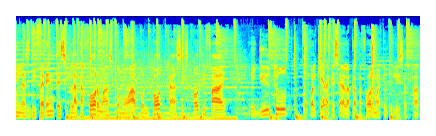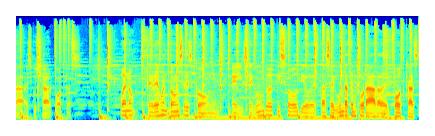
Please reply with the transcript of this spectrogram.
en las diferentes plataformas como Apple Podcasts, Spotify, eh, YouTube o cualquiera que sea la plataforma que utilizas para escuchar podcasts. Bueno, te dejo entonces con el segundo episodio de esta segunda temporada del podcast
